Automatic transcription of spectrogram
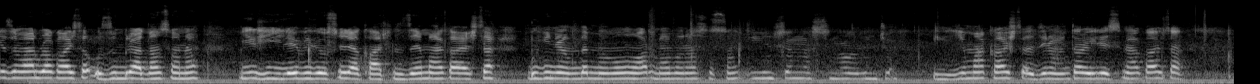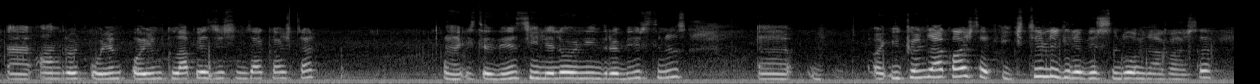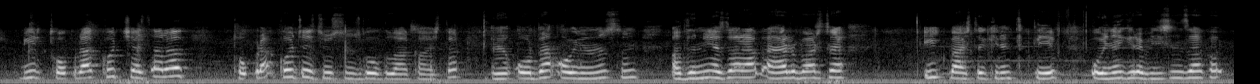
Herkese merhaba arkadaşlar. Uzun bir aradan sonra bir hile videosuyla karşınızdayım arkadaşlar. Bugün yanımda Memo var. Memo nasılsın? İyiyim sen nasılsın Haruncuğum? İyiyim arkadaşlar. Oyun hilesini arkadaşlar. e, Android oyun, oyun club yazıyorsunuz arkadaşlar. E, İstediğiniz hileli oyunu indirebilirsiniz. E, ilk önce arkadaşlar iki türlü girebilirsiniz oyuna arkadaşlar. Bir toprak koç yazarak toprak koç yazıyorsunuz Google'a arkadaşlar. E, oradan oyununuzun adını yazarak eğer varsa ilk baştakini tıklayıp oyuna girebilirsiniz arkadaşlar.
